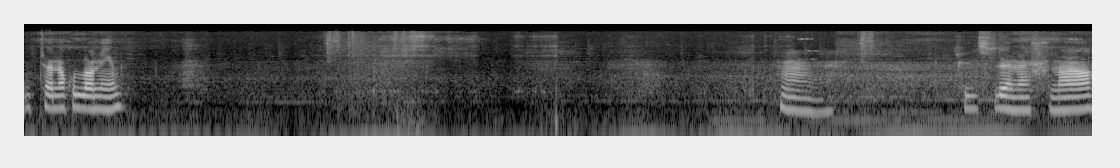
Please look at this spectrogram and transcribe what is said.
Bir tane kullanayım. Hmm. Kilitlene şuna.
